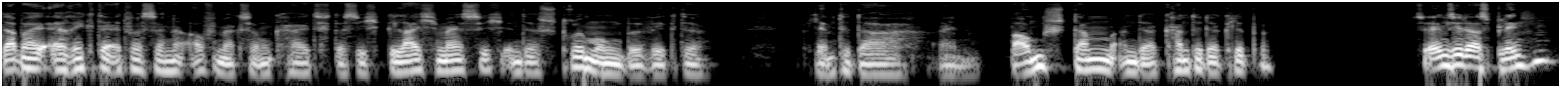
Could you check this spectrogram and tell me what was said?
Dabei erregte etwas seine Aufmerksamkeit, das sich gleichmäßig in der Strömung bewegte. Klemmte da ein Baumstamm an der Kante der Klippe? Sehen Sie das Blinken?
